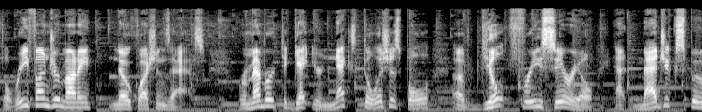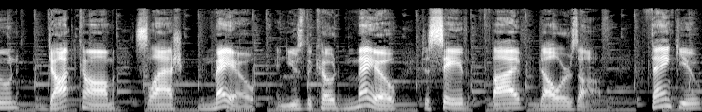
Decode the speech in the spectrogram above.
they'll refund your money, no questions asked. remember to get your next delicious bowl of guilt-free cereal at magicspoon.com slash mayo and use the code mayo to save $5 off. Thank you,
